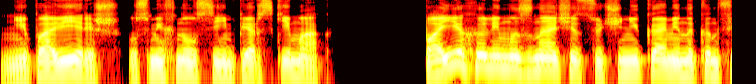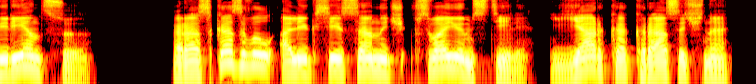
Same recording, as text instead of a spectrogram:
Не поверишь, усмехнулся имперский маг. Поехали мы, значит, с учениками на конференцию. Рассказывал Алексей Саныч в своем стиле. Ярко, красочно,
